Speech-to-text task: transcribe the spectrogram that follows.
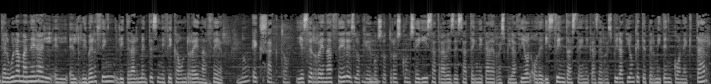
De alguna manera el, el, el reversing literalmente significa un renacer, ¿no? Exacto. Y ese renacer es lo que vosotros conseguís a través de esa técnica de respiración o de distintas técnicas de respiración que te permiten conectar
